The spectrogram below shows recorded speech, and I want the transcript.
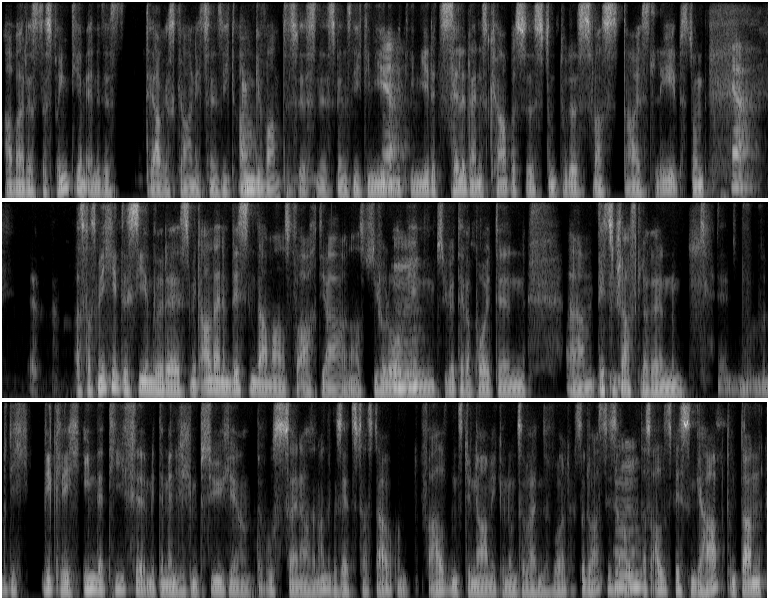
aber das, das bringt dir am Ende des Tages gar nichts, wenn es nicht ja. angewandtes Wissen ist, wenn es nicht in jede, ja. in jede Zelle deines Körpers ist und du das, was da ist, lebst. Und ja. Also was mich interessieren würde, ist mit all deinem Wissen damals vor acht Jahren als Psychologin, mhm. Psychotherapeutin, ähm, Wissenschaftlerin, wo du dich wirklich in der Tiefe mit der menschlichen Psyche und Bewusstsein auseinandergesetzt hast auch und Verhaltensdynamiken und so weiter und so fort. Also du hast diese, mhm. das alles Wissen gehabt und dann,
